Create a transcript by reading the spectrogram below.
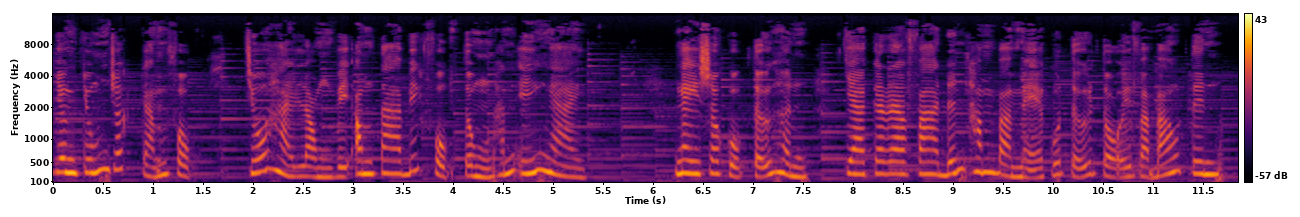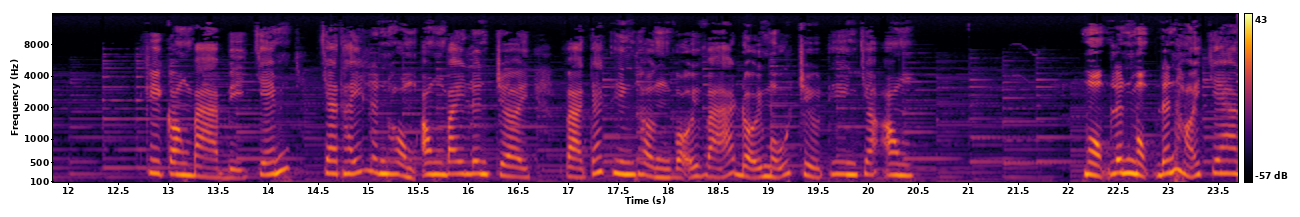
dân chúng rất cảm phục. Chúa hài lòng vì ông ta biết phục tùng thánh ý Ngài. Ngay sau cuộc tử hình, cha Carafa đến thăm bà mẹ của tử tội và báo tin. Khi con bà bị chém, cha thấy linh hồn ông bay lên trời và các thiên thần vội vã đội mũ triều thiên cho ông. Một linh mục đến hỏi cha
